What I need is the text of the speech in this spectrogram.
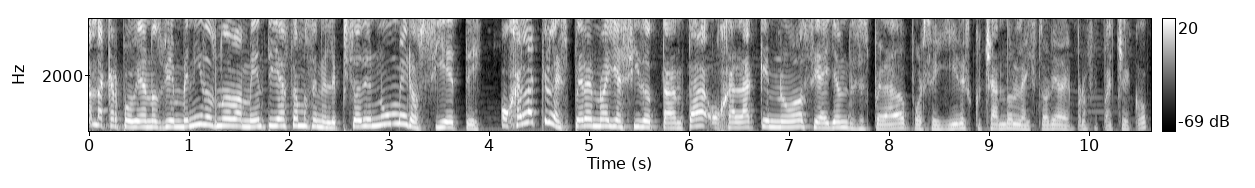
Onda, carpovianos? Bienvenidos nuevamente. Ya estamos en el episodio número 7. Ojalá que la espera no haya sido tanta. Ojalá que no se hayan desesperado por seguir escuchando la historia del profe Pacheco.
